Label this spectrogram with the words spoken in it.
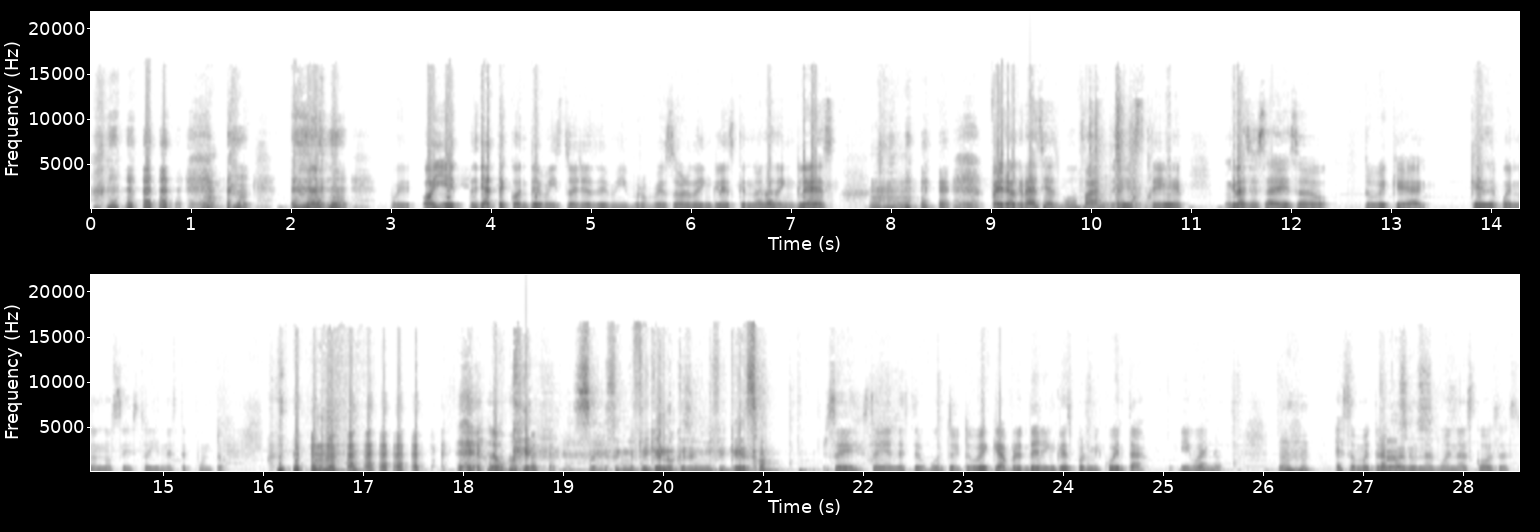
Pues, oye, ya te conté mi historia de mi profesor de inglés que no era de inglés. Pero gracias, Bufan. Este, gracias a eso tuve que, que, bueno, no sé, estoy en este punto. si- signifique lo que signifique eso. Sí, estoy en este punto y tuve que aprender inglés por mi cuenta. Y bueno, eso me trajo Gracias. algunas buenas cosas.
